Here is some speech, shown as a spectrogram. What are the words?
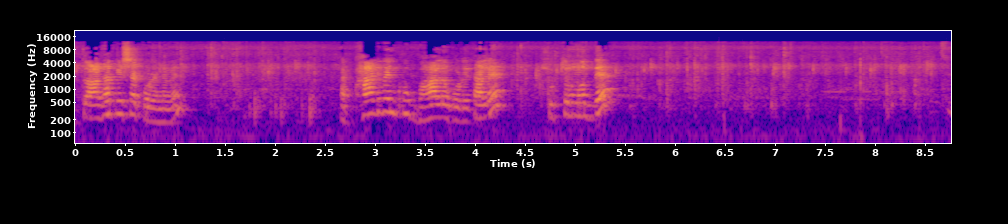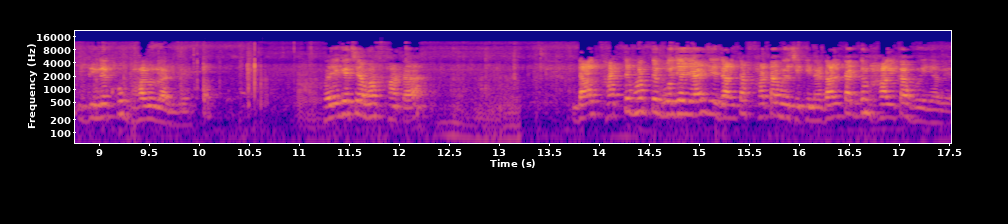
একটু আধা পেশা করে নেবেন। আর ফাটবেন খুব ভালো করে। তাহলে শুক্তোর মধ্যে দিলে খুব ভালো লাগবে। হয়ে গেছে আমার ফাটা। ডাল ফাটতে ফাটতে বোঝা যায় যে ডালটা ফাটা হয়েছে কিনা। ডালটা একদম হালকা হয়ে যাবে।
